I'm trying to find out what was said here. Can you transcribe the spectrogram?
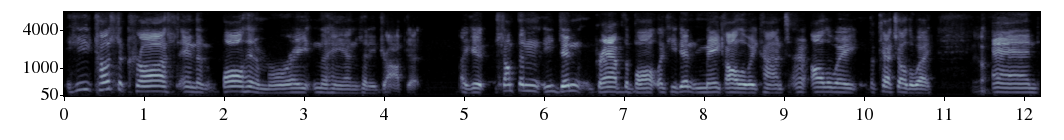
he cussed across, and the ball hit him right in the hands, and he dropped it. Like it, something he didn't grab the ball, like he didn't make all the way contact, uh, all the way the catch all the way, Yeah. and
